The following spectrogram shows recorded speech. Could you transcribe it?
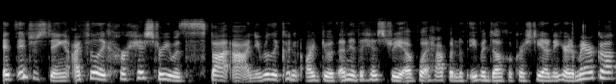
It's interesting. I feel like her history was spot on. You really couldn't argue with any of the history of what happened with evangelical Christianity here in America.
